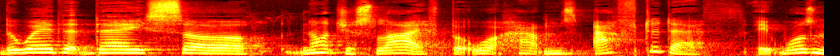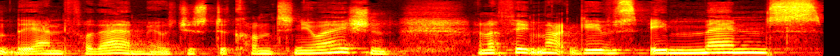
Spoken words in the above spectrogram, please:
The way that they saw not just life, but what happens after death. It wasn't the end for them, it was just a continuation. And I think that gives immense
